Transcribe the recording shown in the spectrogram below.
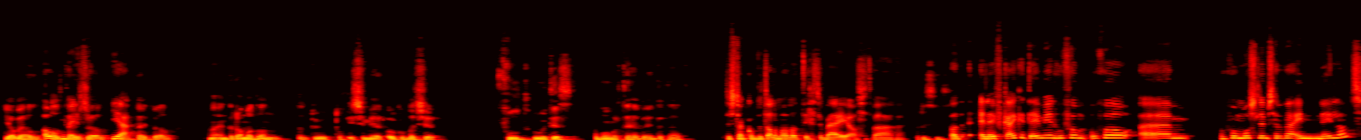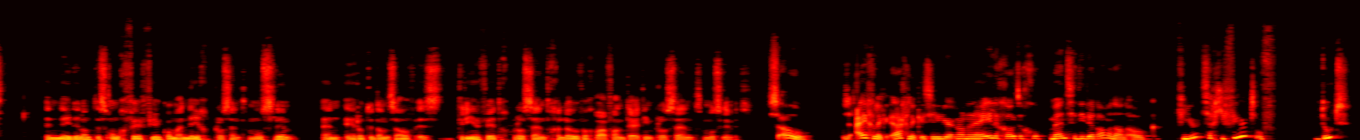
Jawel, altijd wel. ja. Altijd wel. Maar in de Ramadan dan doe je toch ietsje meer. Ook omdat je voelt hoe het is om honger te hebben, inderdaad. Dus dan komt het allemaal wat dichterbij je, als het ware. Precies. En even kijken, Damien, hoeveel, hoeveel, ehm, hoeveel moslims hebben wij in Nederland? In Nederland is ongeveer 4,9% moslim en in Rotterdam zelf is 43% gelovig, waarvan 13% moslim is. Zo. Dus eigenlijk, eigenlijk is hier gewoon een hele grote groep mensen die de Ramadan ook viert. Zeg je viert of doet?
